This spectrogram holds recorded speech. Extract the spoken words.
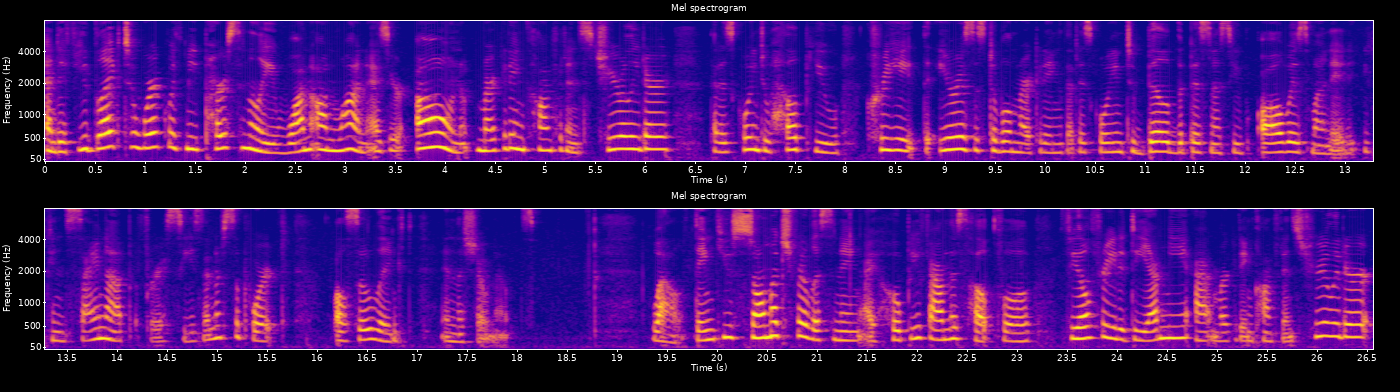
And if you'd like to work with me personally, one on one, as your own marketing confidence cheerleader, that is going to help you create the irresistible marketing that is going to build the business you've always wanted, you can sign up for a season of support, also linked in the show notes. Well, thank you so much for listening. I hope you found this helpful. Feel free to DM me at Marketing Confidence Cheerleader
